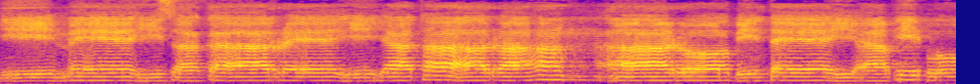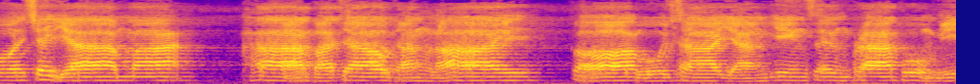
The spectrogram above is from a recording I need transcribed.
อิเมหิสการเรหิยะทารังอารปิเตหิอภิปุชยามะข้าพระเจ้าทั้งหลายขอบูชาอย่างยิ่งซึ่งพระผู้มี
